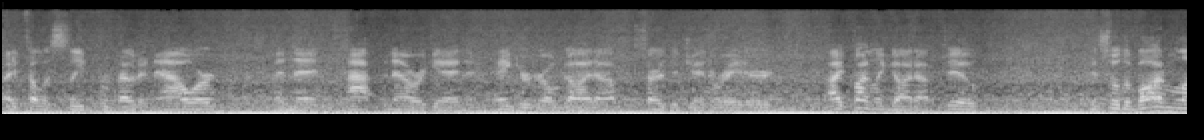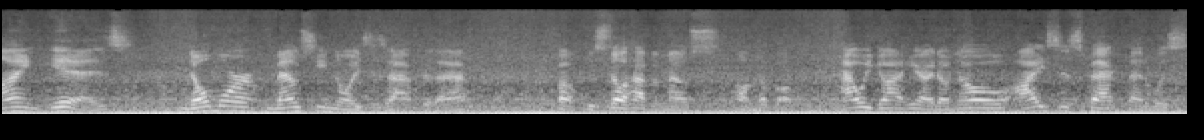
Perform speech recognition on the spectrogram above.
I fell asleep for about an hour and then half an hour again. And Anchor Girl got up, started the generator. I finally got up too. And so the bottom line is no more mousy noises after that, but we still have a mouse on the boat. How we got here, I don't know. I suspect that it was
